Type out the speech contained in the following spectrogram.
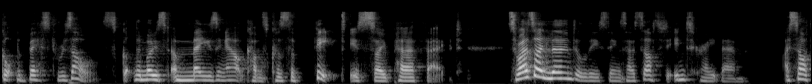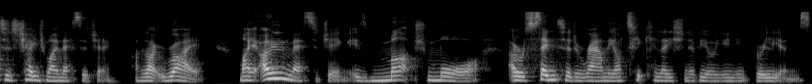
got the best results, got the most amazing outcomes because the fit is so perfect. So as I learned all these things, I started to integrate them. I started to change my messaging. I was like, right, my own messaging is much more uh, centered around the articulation of your unique brilliance.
